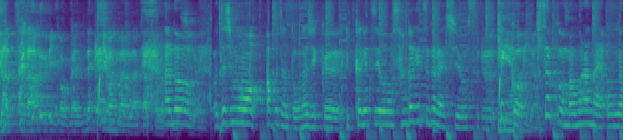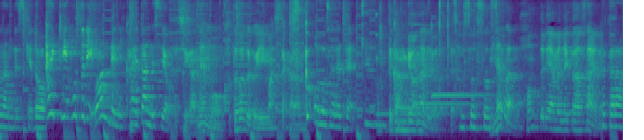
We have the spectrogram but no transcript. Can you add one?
雑な売りごめんね。今ならなかったあの私もアポちゃんと同じく1ヶ月用を3ヶ月ぐらい使用する結構規則を守らない女なんですけど最近本当にワンデーに変えたんですよ。私がねもうことごとく言いましたから。すっごい脅されて。ほんと眼病になるよって。そうそうそうそう。皆さんも本当にやめてくださいね。だから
